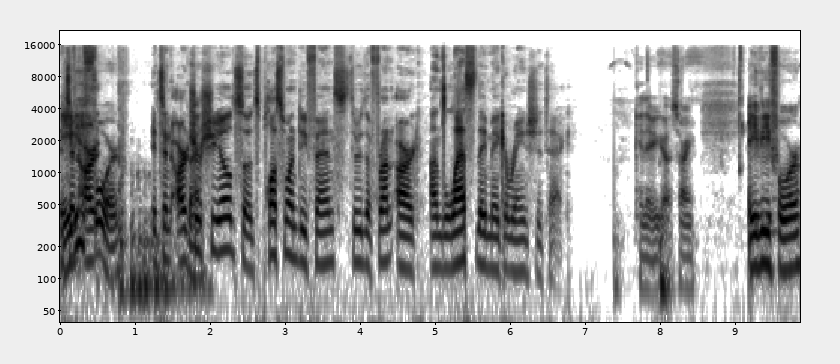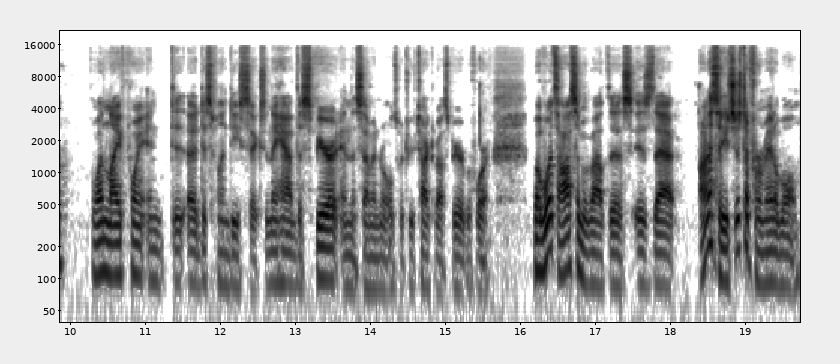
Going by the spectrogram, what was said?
It's an ar- AV4. It's an archer shield, so it's plus one defense through the front arc unless they make a ranged attack. Okay, there you go. Sorry. AV4, one life point, and di- uh, discipline D6. And they have the spirit and the summon rolls, which we've talked about spirit before. But what's awesome about this is that, honestly, it's just a formidable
